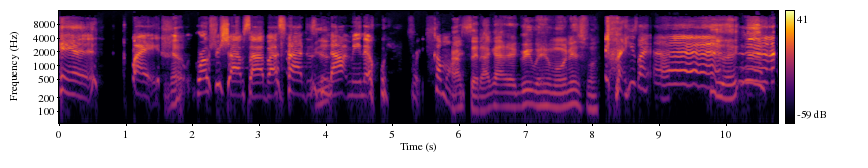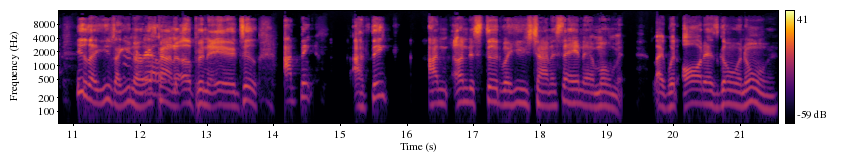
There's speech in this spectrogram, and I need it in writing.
and like Yep. grocery shop side by side does Yeah. not mean that we're free. Come on. I said, I gotta agree with him on this one. He's like, uh, He's like, eh. He was like, he was like, you know, that's kind of up in the air too. I think, I think I understood what he was trying to say in that moment. Like with all that's going on,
